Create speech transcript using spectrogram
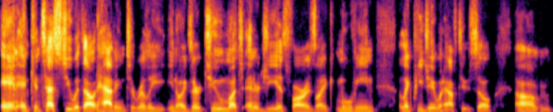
and and contest you without having to really, you know, exert too much energy as far as like moving like PJ would have to. So um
